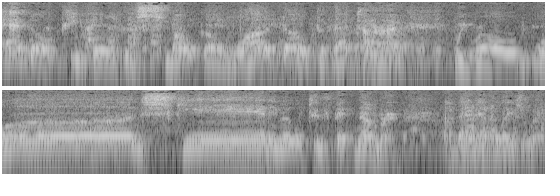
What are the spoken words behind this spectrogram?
adult people who smoke a lot of dope at that time. We rolled one skinny little toothpick number of that Nepalese wig.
